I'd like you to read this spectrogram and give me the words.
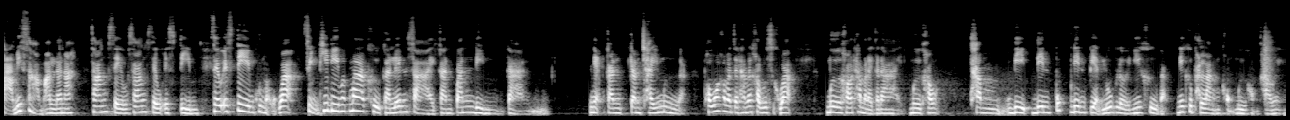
สามที่สามอันแล้วนะ สร้าง self สร้าง self-esteem self-esteem คุณหมอบอกว่าสิ่งที่ดีมากๆ คือการเล่นทราย การปั้นดิน การเนี่ยการการใช้มือ เพราะว่ามันจะทำให้เขารู้สึกว่า มือเขาทำอะไรก็ได้ มือเขาทำบีบดินปุ๊บดินเปลี่ยนรูปเลยนี่คือแบบ นี่คือพลังของมือของเขาเอง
